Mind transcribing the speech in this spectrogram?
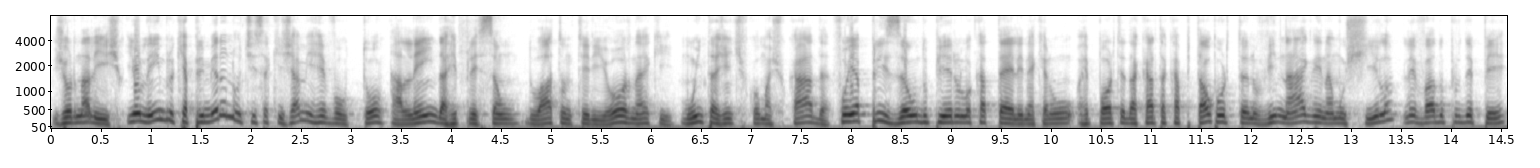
jornalístico. E eu lembro que a primeira notícia que já me revoltou, além da repressão do ato anterior, né, que muita gente ficou machucada, foi a prisão do Piero Locatelli, né, que era um repórter da Carta Capital, portando vinagre na mochila, levado para o DP.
